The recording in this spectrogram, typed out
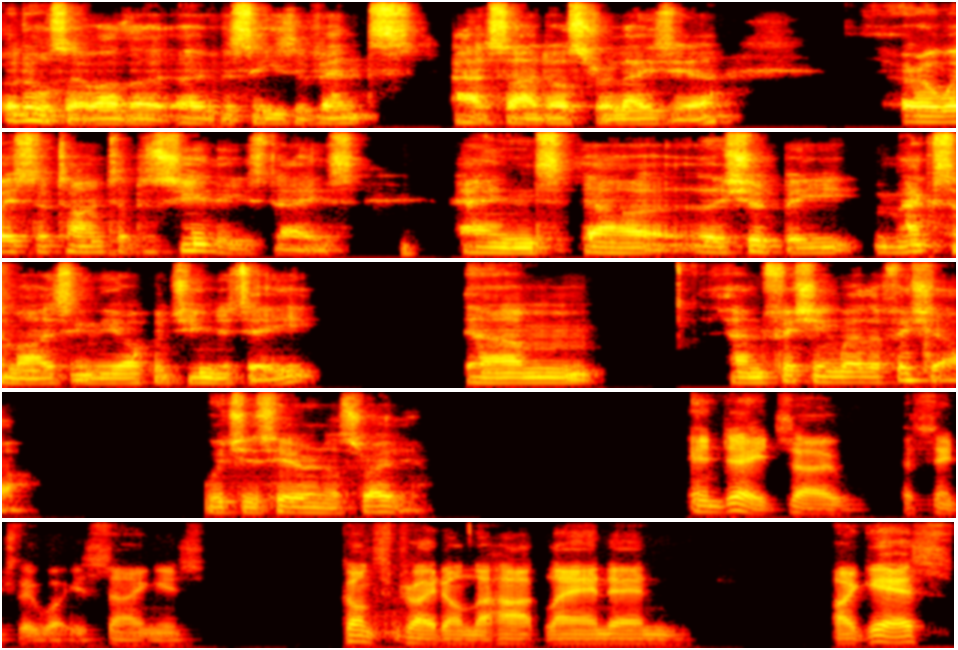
but also other overseas events outside Australasia are a waste of time to pursue these days, and uh, they should be maximising the opportunity um, and fishing where the fish are, which is here in Australia. Indeed. So essentially, what you're saying is concentrate on the heartland, and I guess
